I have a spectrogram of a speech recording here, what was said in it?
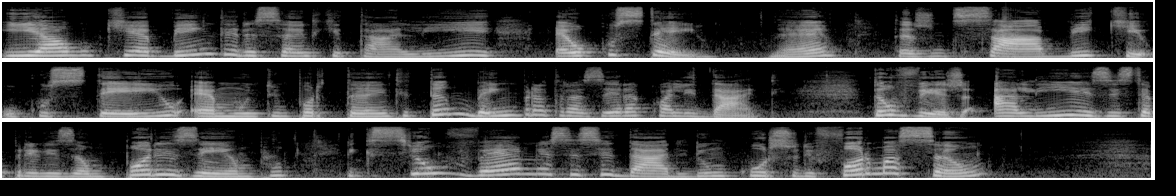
E algo que é bem interessante que está ali é o custeio. Né? Então a gente sabe que o custeio é muito importante também para trazer a qualidade. Então, veja, ali existe a previsão, por exemplo, de que se houver necessidade de um curso de formação,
